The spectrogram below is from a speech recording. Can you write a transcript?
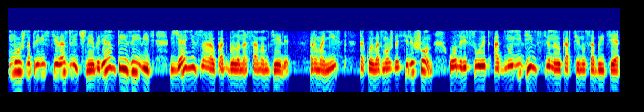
можно привести различные варианты и заявить «я не знаю, как было на самом деле». Романист такой возможности лишен. Он рисует одну единственную картину события,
